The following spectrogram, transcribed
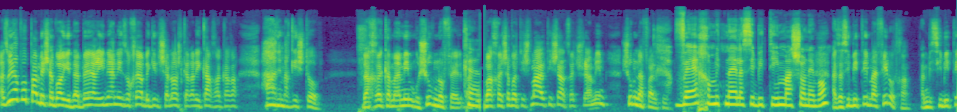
אז הוא יבוא פעם בשבוע, ידבר, הנה אני זוכר בגיל שלוש, קרה לי ככה, ככה, אה, אני מרגיש טוב. ואחרי כמה ימים הוא שוב נופל, כן. בא אחרי שבוע, תשמע, אל תשאל, אחרי שלושה ימים, שוב נפלתי. ואיך מתנהל ה-CBT, מה שונה בו? אז ה-CBT מפעיל אותך. ה-CBT,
